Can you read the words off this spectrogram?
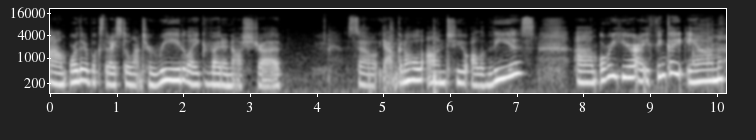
Um, or there are books that I still want to read, like Vita Nostra. So yeah, I'm gonna hold on to all of these. Um, over here, I think I am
